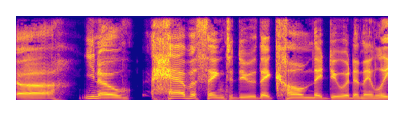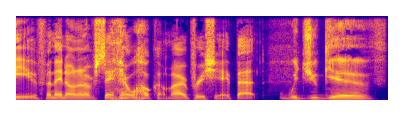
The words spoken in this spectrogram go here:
uh, you know, have a thing to do. They come, they do it, and they leave, and they don't ever say they're welcome. I appreciate that. Would you give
